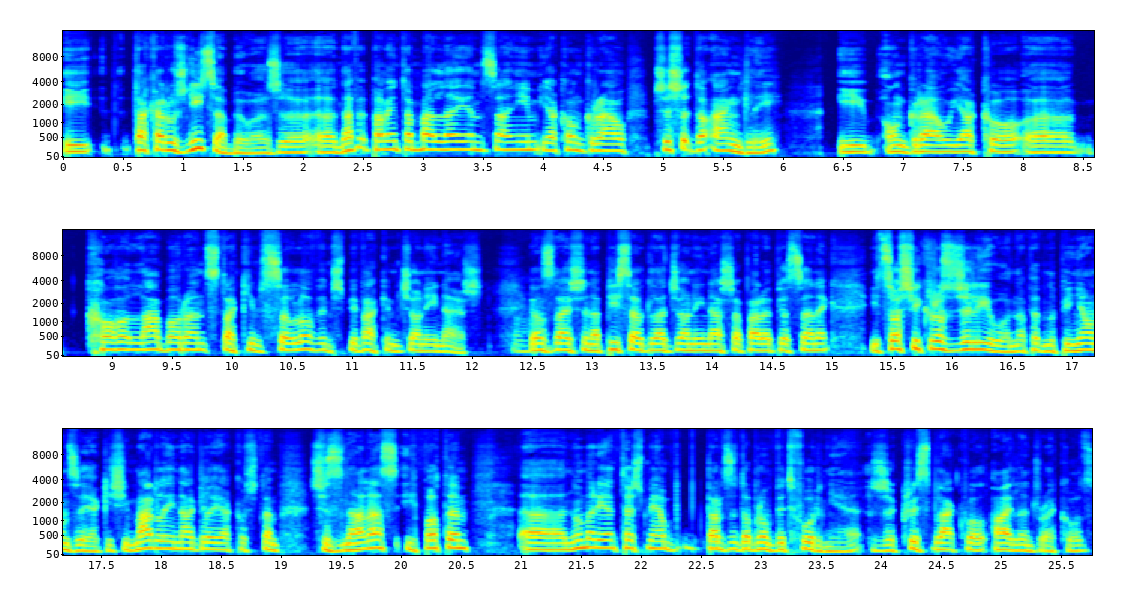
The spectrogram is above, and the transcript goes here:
i taka różnica była, że e, nawet pamiętam Marleyem zanim, jak on grał, przyszedł do Anglii i on grał jako e, kolaborant z takim solowym śpiewakiem Johnny Nash. I on zdaje się napisał dla Johnny Nasha parę piosenek i coś ich rozdzieliło, na pewno pieniądze jakieś. I Marley nagle jakoś tam się znalazł i potem numer jeden też miał bardzo dobrą wytwórnię, że Chris Blackwell Island Records,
